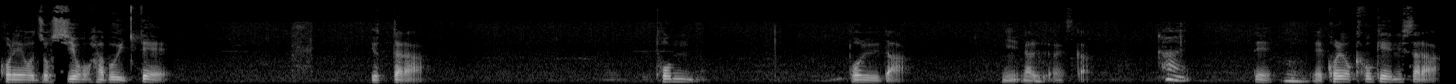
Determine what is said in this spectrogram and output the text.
これを助詞を省いて言ったら「トンポルダー」になるじゃないですか。はいうん。でこれを過去形にしたら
